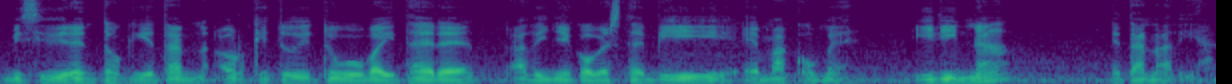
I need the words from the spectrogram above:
bizi diren tokietan aurkitu ditugu baita ere, adineko beste bi emakume, Irina eta Nadia.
